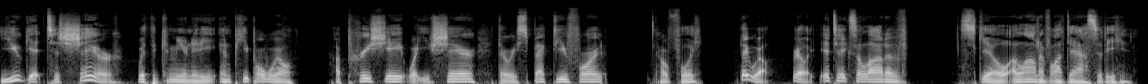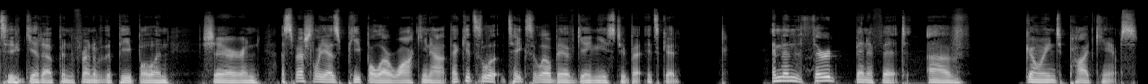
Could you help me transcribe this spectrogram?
you get to share with the community and people will appreciate what you share. They'll respect you for it. Hopefully they will. Really. It takes a lot of skill, a lot of audacity to get up in front of the people and share. And especially as people are walking out, that gets a little, takes a little bit of getting used to, but it's good. And then the third benefit of going to PodCamps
